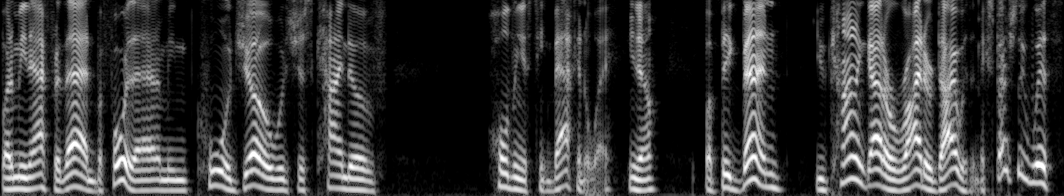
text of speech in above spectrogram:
But I mean, after that and before that, I mean, Cool Joe was just kind of holding his team back in a way, you know? But Big Ben, you kind of got to ride or die with him, especially with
